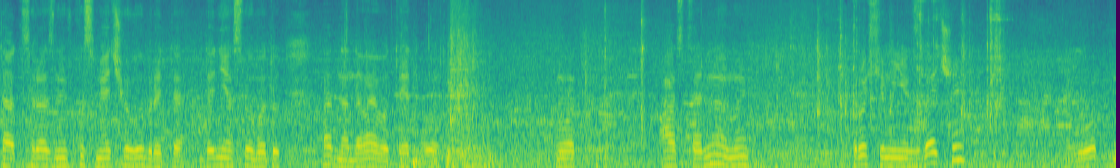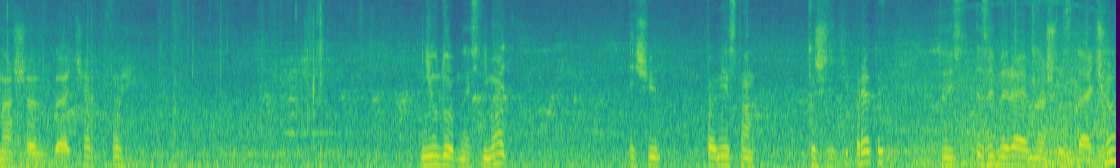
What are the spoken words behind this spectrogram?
Так, с разными вкусами. А что выбрать-то? Да не особо тут. Ладно, давай вот это вот. Вот. А остальное мы просим у них сдачи. Вот наша сдача. Ой. Неудобно снимать. Еще по местам кошельки прятать. То есть забираем нашу сдачу.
